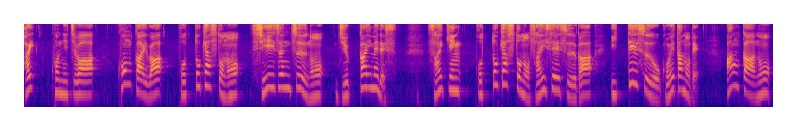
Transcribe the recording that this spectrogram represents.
はい、こんにちは。今回は、ポッドキャストのシーズン2の10回目です。最近、ポッドキャストの再生数が一定数を超えたので、アンカーの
